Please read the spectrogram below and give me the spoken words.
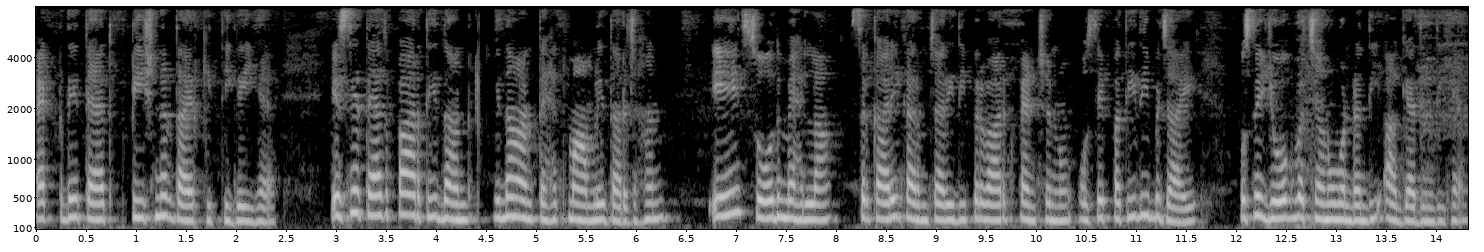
ਐਕਟ ਦੇ ਤਹਿਤ ਪਟੀਸ਼ਨਰ ਦਾਇਰ ਕੀਤੀ ਗਈ ਹੈ। ਇਸ ਦੇ ਤਹਿਤ ਭਾਰਤੀ ਦੰਡ ਵਿਧਾਨ ਤਹਿਤ ਮਾਮਲੇ ਦਰਜ ਹਨ। ਇਹ ਸੋਧ ਮਹਿਲਾ ਸਰਕਾਰੀ ਕਰਮਚਾਰੀ ਦੀ ਪਰਿਵਾਰਕ ਪੈਨਸ਼ਨ ਨੂੰ ਉਸਦੇ ਪਤੀ ਦੀ ਬਜਾਏ ਉਸਦੇ ਯੋਗ ਬੱਚਿਆਂ ਨੂੰ ਵੰਡਣ ਦੀ ਆਗਿਆ ਦਿੰਦੀ ਹੈ।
